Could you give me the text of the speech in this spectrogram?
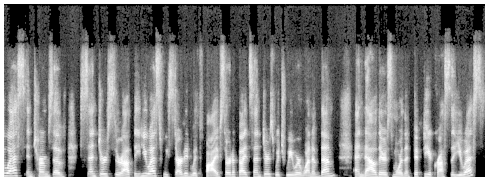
US in terms of centers throughout the US. We started with five certified centers, which we were one of them. And now there's more than 50 across the US.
